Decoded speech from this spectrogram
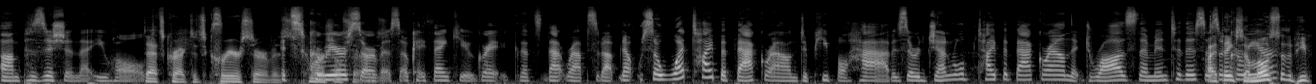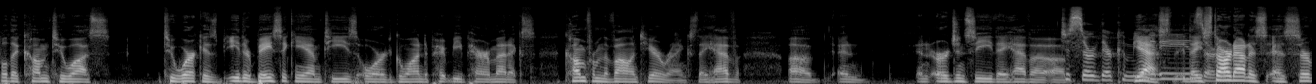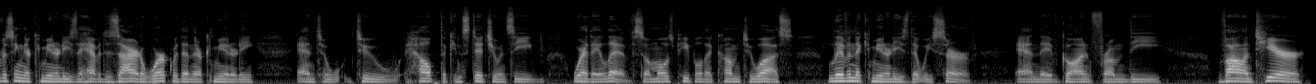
um, position that you hold. That's correct. It's career service. it's career service. Okay, thank you. Great. That's that wraps it up. Now, so what type of background do people have? Is there a general type of background that draws them into this? As I think so. Most of the people that come to us to work as either basic EMTs or go on to be paramedics come from the volunteer ranks. They have uh, an an urgency. They have a, a to serve their Yes, communities. they or- start out as, as servicing their communities. They have a desire to work within their community and to to help the constituency where they live. So most people that come to us live in the communities that we serve, and they've gone from the volunteer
